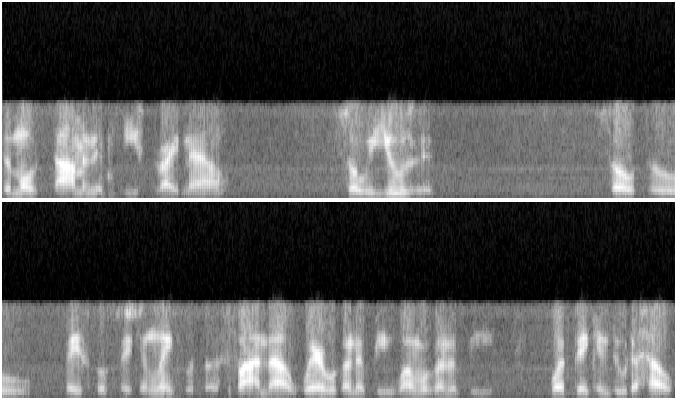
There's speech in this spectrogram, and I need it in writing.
the most dominant beast right now so we use it. So through Facebook, they can link with us, find out where we're going to be, when we're going to be, what they can do to help.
